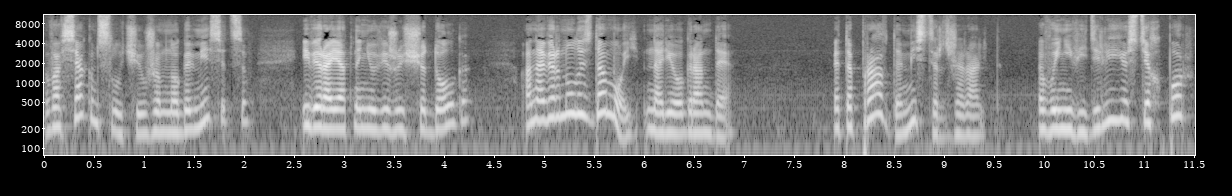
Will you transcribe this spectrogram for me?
во всяком случае, уже много месяцев, и, вероятно, не увижу еще долго. Она вернулась домой на Рио-Гранде. Это правда, мистер Джеральд? Вы не видели ее с тех пор?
